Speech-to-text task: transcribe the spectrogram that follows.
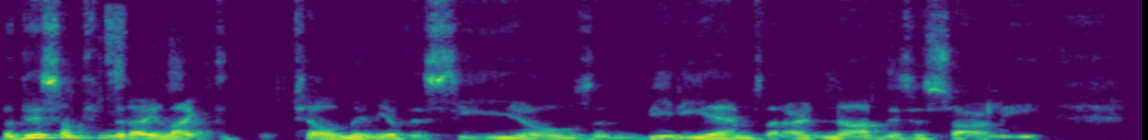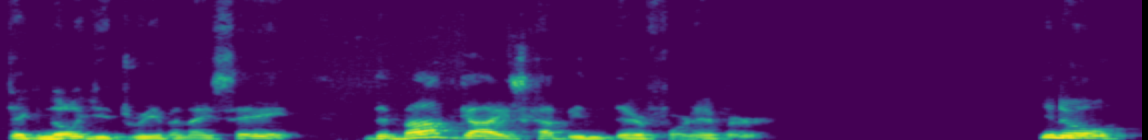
but there's something that I like to tell many of the CEOs and BDMs that are not necessarily technology driven. I say, the bad guys have been there forever. You know,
